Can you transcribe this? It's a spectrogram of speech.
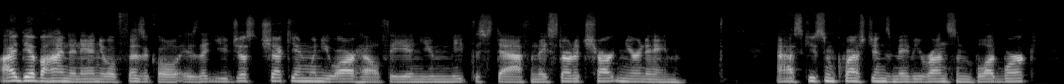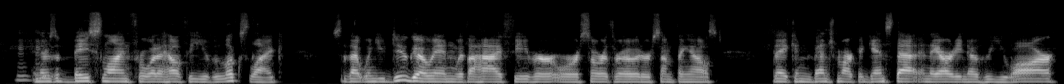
idea behind an annual physical is that you just check in when you are healthy and you meet the staff and they start a chart in your name ask you some questions maybe run some blood work mm-hmm. and there's a baseline for what a healthy you looks like so that when you do go in with a high fever or a sore throat or something else, they can benchmark against that and they already know who you are.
